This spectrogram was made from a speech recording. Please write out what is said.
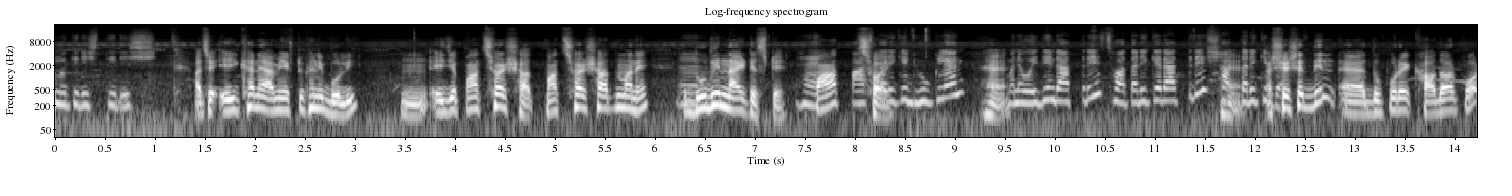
উনতিরিশ তিরিশ। আচ্ছা এইখানে আমি একটুখানি বলি এই যে পাঁচ ছয় সাত পাঁচ ছয় সাত মানে দুদিন নাইট স্টে হ্যাঁ পাঁচ পাঁচ ছয়। তারিখে ঢুকলেন হ্যাঁ। মানে ওই দিন রাত্রি ছ তারিখে রাত্রি সাত হ্যাঁ। তারিখে শেষের দিন দুপুরে খাওয়া দাওয়ার পর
